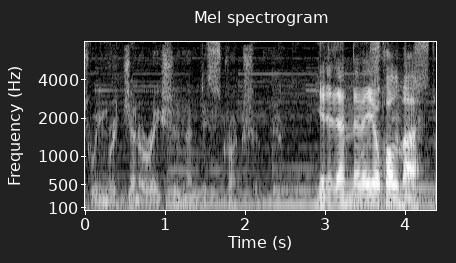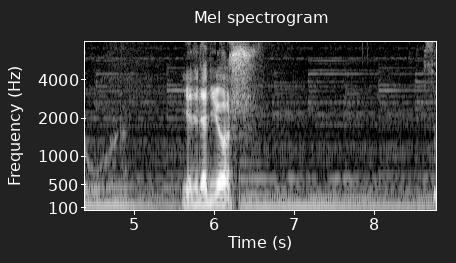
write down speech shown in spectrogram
Between regeneration and destruction Yenilenme ve yok olma. Restored. Yenileniyor So,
